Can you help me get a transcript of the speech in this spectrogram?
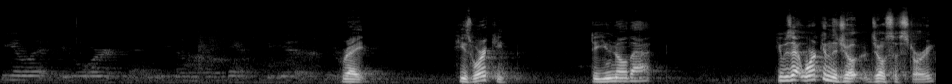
feel it, you're working. Even when I can't see it. Right. He's working. Do you know that? He was at work in the jo- Joseph story,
